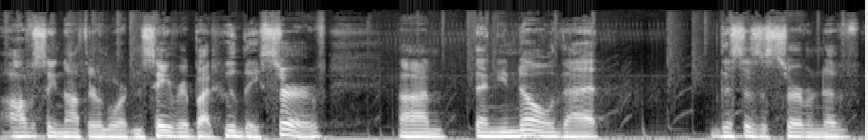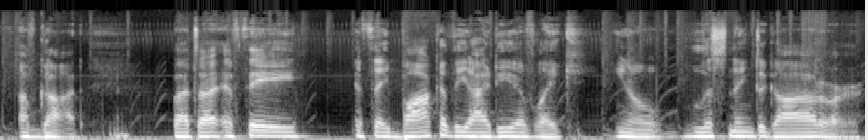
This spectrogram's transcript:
obviously not their Lord and Savior, but who they serve, um, then you know that this is a servant of of God. But uh, if they if they balk at the idea of like you know listening to God or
